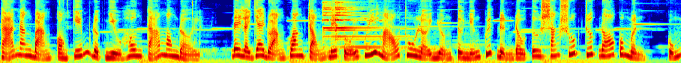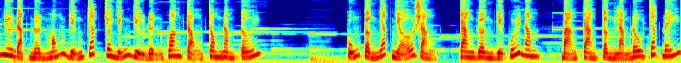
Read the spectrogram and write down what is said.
khả năng bạn còn kiếm được nhiều hơn cả mong đợi. Đây là giai đoạn quan trọng để tuổi quý mão thu lợi nhuận từ những quyết định đầu tư sáng suốt trước đó của mình, cũng như đặt nền móng vững chắc cho những dự định quan trọng trong năm tới. Cũng cần nhắc nhở rằng, càng gần về cuối năm, bạn càng cần làm đâu chắc đấy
